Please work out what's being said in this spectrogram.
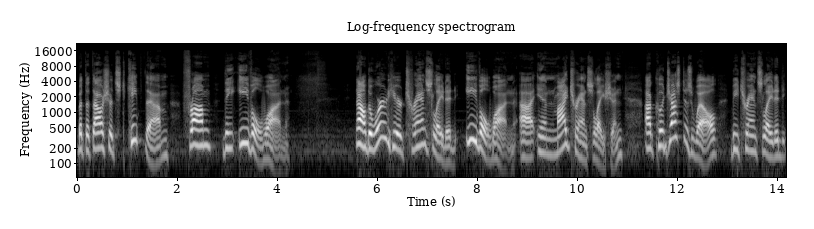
but that thou shouldst keep them from the evil one. Now, the word here translated evil one uh, in my translation uh, could just as well be translated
